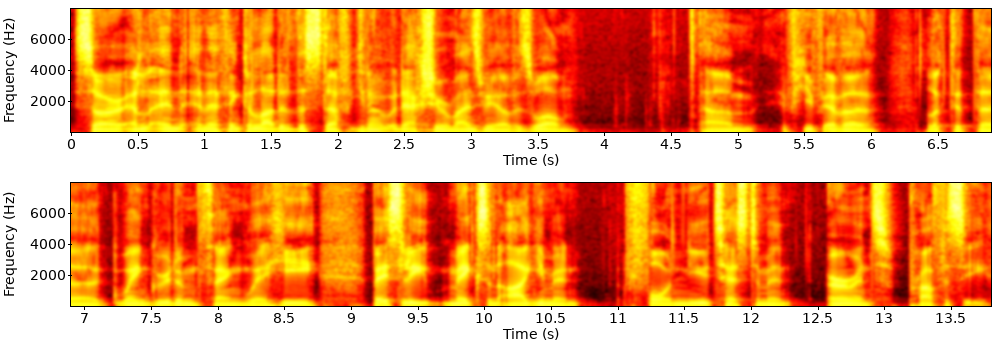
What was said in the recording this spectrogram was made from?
so and, and and I think a lot of the stuff, you know, it actually reminds me of as well. Um, if you've ever looked at the Wayne Grudem thing, where he basically makes an argument for New Testament errant prophecy,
